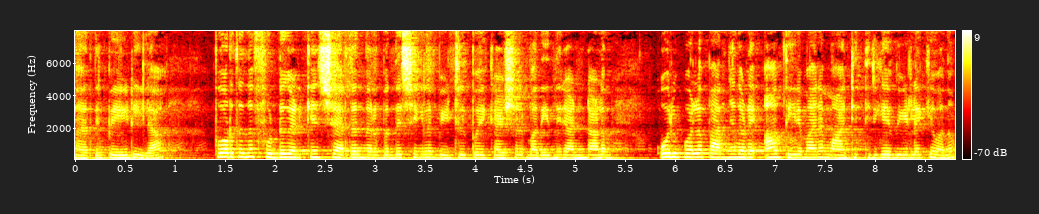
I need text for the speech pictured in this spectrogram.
കാര്യത്തിൽ പേടിയില്ല. പുറത്തുനിന്ന് ഫുഡ് കഴിക്കാൻ ശരത നിർബന്ധിച്ചെങ്കിലും വീട്ടിൽ പോയി കഴിച്ചാൽ മതിയെന്ന് രണ്ടാളും ഒരുപോലെ പറഞ്ഞതോടെ ആ തീരുമാനം മാറ്റി തിരികെ വീട്ടിലേക്ക് വന്നു.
